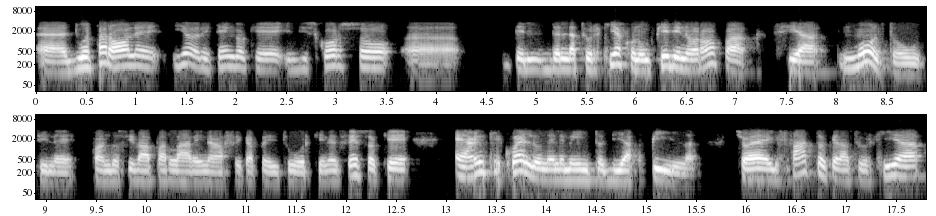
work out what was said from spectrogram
eh, due parole, io ritengo che il discorso eh, del, della Turchia con un piede in Europa sia molto utile quando si va a parlare in Africa per i turchi, nel senso che è anche quello un elemento di appeal, cioè il fatto che la Turchia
